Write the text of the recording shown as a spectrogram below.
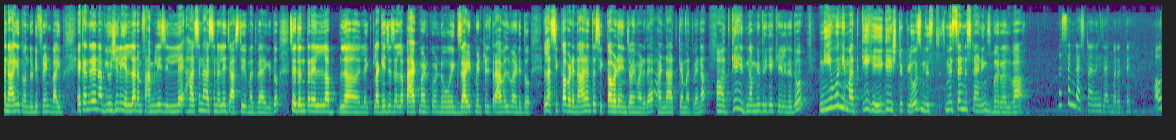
ಚೆನ್ನಾಗಿತ್ತು ಒಂದು ಡಿಫ್ರೆಂಟ್ ವೈಬ್ ಯಾಕಂದರೆ ನಾವು ಯೂಶಲಿ ಎಲ್ಲ ನಮ್ಮ ಫ್ಯಾಮಿಲೀಸ್ ಇಲ್ಲೇ ಹಾಸನ ಹಾಸನಲ್ಲೇ ಜಾಸ್ತಿ ಮದುವೆ ಆಗಿದ್ದು. ಸೊ ಇದೊಂಥರ ಎಲ್ಲ ಲೈಕ್ ಲಗೇಜಸ್ ಎಲ್ಲ ಪ್ಯಾಕ್ ಮಾಡಿಕೊಂಡು ಎಕ್ಸೈಟ್ಮೆಂಟಲ್ಲಿ ಟ್ರಾವೆಲ್ ಮಾಡಿದ್ದು ಎಲ್ಲ ಸಿಕ್ಕಾಬಡೆ ನಾನಂತೂ ಸಿಕ್ಕಾಬಡೆ ಎಂಜಾಯ್ ಮಾಡಿದೆ. ಅಣ್ಣ ಅದಕ್ಕೆ ಮದುವೆನ. ಅದಕ್ಕೆ ಇದು ನಮ್ಮಿಬ್ಬರಿಗೆ ಕೇಳಿರೋದು ನೀವು ನಿಮ್ಮ ಅದಕ್ಕೆ ಹೇಗೆ ಇಷ್ಟು ಕ್ಲೋಸ್ ಮಿಸ್ ಮಿಸ್ಅಂಡರ್ಸ್ಟ್ಯಾಂಡಿಂಗ್ಸ್ ಬರಲ್ವಾ? ಮಿಸ್ಅಂಡರ್ಸ್ಟ್ಯಾಂಡಿಂಗ್ಸ್ ಯಾಕೆ ಬರುತ್ತೆ? ಅವ್ರ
